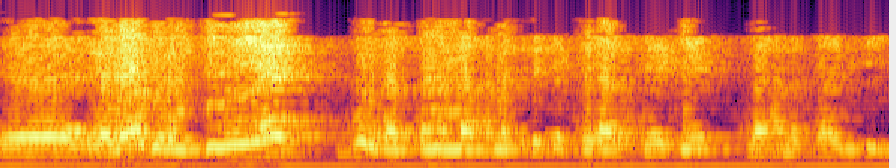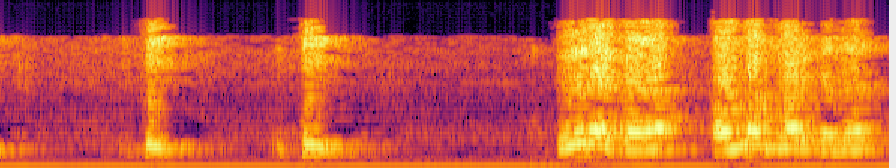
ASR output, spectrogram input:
e, reva gören zihniyet burada sana merhamet edecek kadar belki merhamet sahibi değil. Değil. Değil. Irak'a Allah markalı,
